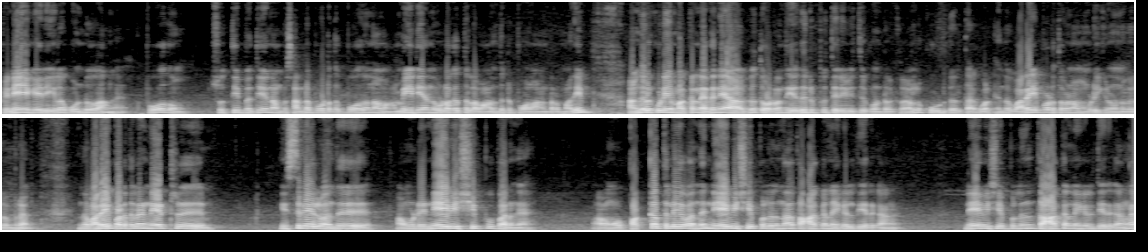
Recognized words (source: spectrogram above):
பிணைய கைதிகளை கொண்டு வாங்க போதும். சுற்றி பற்றியும் நம்ம சண்டை போடுறது போதும். நம்ம அமைதியாக அந்த உலகத்தில் வாழ்ந்துட்டு போகலான்ற மாதிரி அங்கே இருக்கக்கூடிய மக்கள் நெதன்யாவுக்கு தொடர்ந்து எதிர்ப்பு தெரிவித்து கொண்டிருக்கிறார்கள். கூடுதல் தகவல். இந்த வரைபடத்தோட நான் முடிக்கணும்னு விரும்புகிறேன் இந்த வரைபடத்தில் நேற்று இஸ்ரேல் வந்து அவங்களுடைய நேவி ஷிப்பு பாருங்கள் அவங்க பக்கத்துலேயே வந்து நேவி ஷிப்பில் இருந்தால் தாக்கல் நிகழ்த்தியிருக்காங்க. நேவி ஷிப்பிலேருந்து தாக்கல் நிகழ்த்தியிருக்காங்க.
